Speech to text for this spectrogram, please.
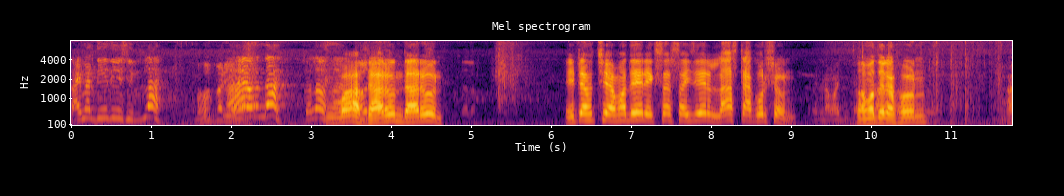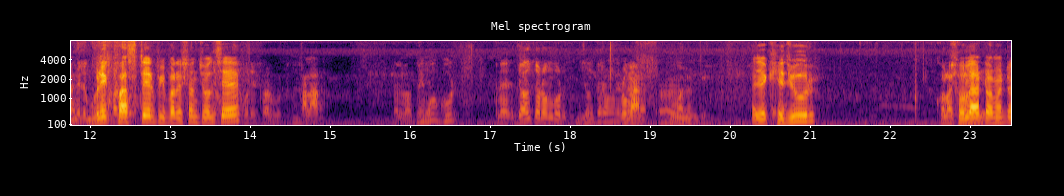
টাইমার দিয়ে দিয়েছি বুঝলা? হ্যাঁ অরুণ চলো। বাহ দারুণ দারুণ এটা হচ্ছে আমাদের এক্সারসাইজের লাস্ট আকর্ষণ। আমাদের এখন ব্রেকফাস্টের প্রিপারেশন চলছে। জল তরঙ্গ প্রমাণ। এই যে খেজুর ছোলা টমেটো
